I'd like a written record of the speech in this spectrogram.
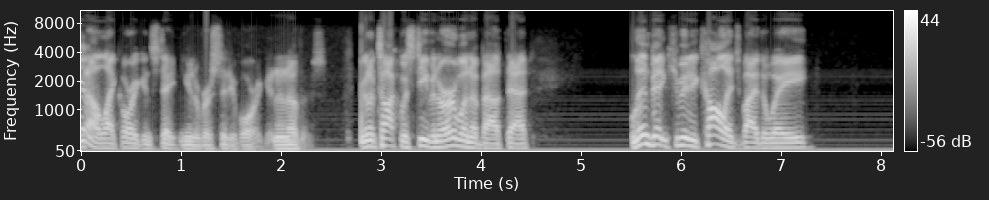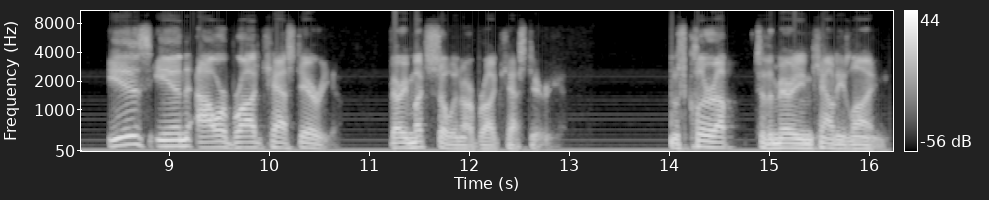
You know, like Oregon State and University of Oregon and others. We're going to talk with Stephen Irwin about that. Linn Benton Community College, by the way, is in our broadcast area, very much so in our broadcast area. It was clear up to the Marion County line.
